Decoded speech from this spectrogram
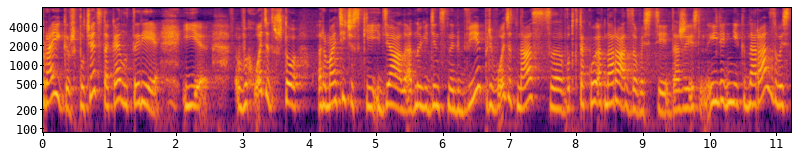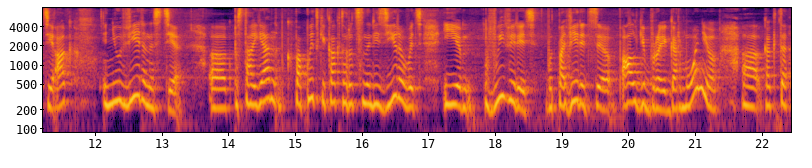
проигрываешь. Получается такая лотерея. И выходит, что романтические идеалы одной единственной любви приводят нас э, вот к такой одноразовости. Даже если... Или не к одноразовости, а к неуверенности к постоянно к попытке как-то рационализировать и выверить, вот поверить алгебре и гармонию, э, как-то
